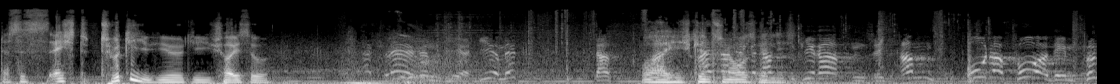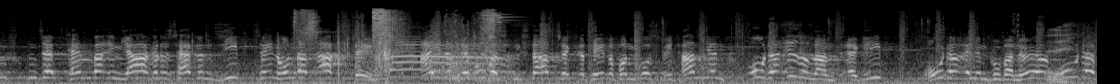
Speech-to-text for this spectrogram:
Das ist echt tricky hier, die Scheiße. erklären wir hiermit, dass Boah, ich kenn's schon auswendig. Piraten sich am oder vor dem 5. September im Jahre des Herren 1718 einem der obersten Staatssekretäre von Großbritannien oder Irland ergibt oder einem Gouverneur oder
